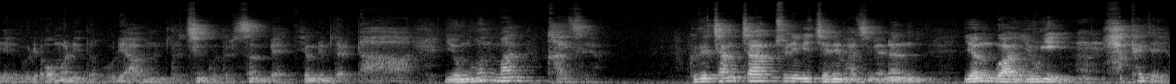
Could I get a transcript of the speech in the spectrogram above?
예, 우리 어머니도, 우리 아버님도, 친구들, 선배, 형님들 다 영혼만 가 있어요. 근데 장차 주님이 재림하시면은 영과 육이 합해져요.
